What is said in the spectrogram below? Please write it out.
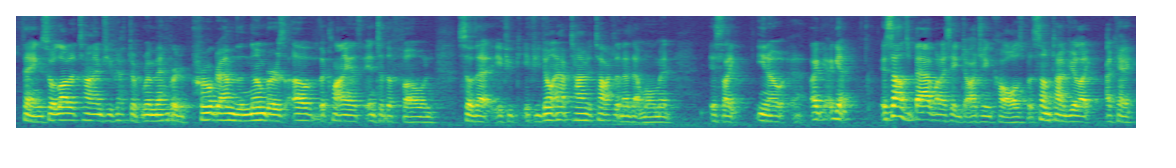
thing. So a lot of times you have to remember to program the numbers of the clients into the phone so that if you, if you don't have time to talk to them at that moment, it's like, you know, like again, it sounds bad when I say dodging calls, but sometimes you're like, okay,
